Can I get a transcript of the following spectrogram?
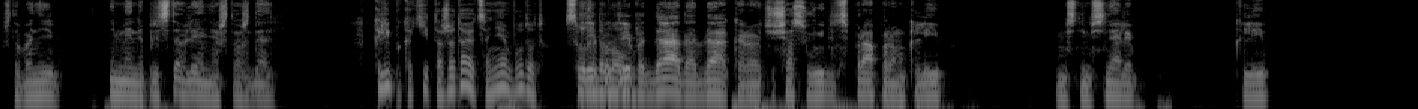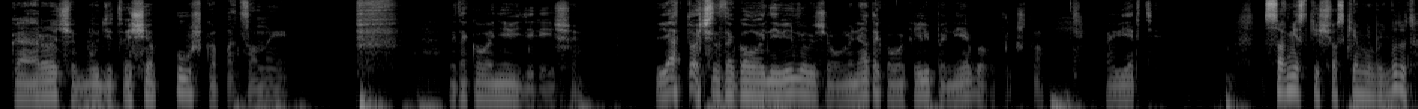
чтобы они имели представление, что ждать. Клипы какие-то ожидаются, не будут? С Клипы, клипы, да, да, да, короче, сейчас выйдет с прапором клип. Мы с ним сняли клип. Короче, будет вообще пушка, пацаны. Пф, Вы такого не видели еще. Я точно такого не видел еще. У меня такого клипа не было, так что поверьте. Совместки еще с кем-нибудь будут?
